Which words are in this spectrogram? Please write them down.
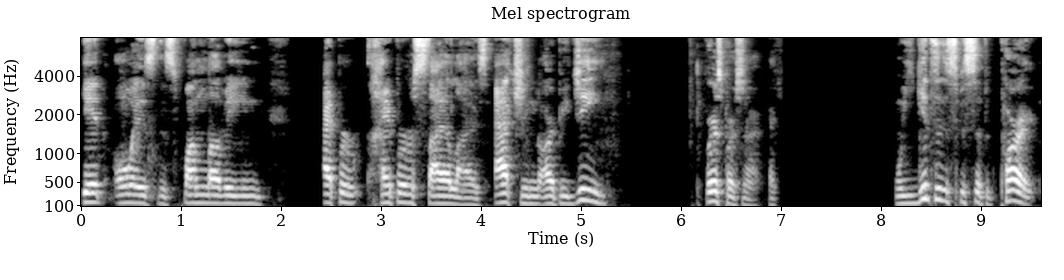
get always this fun loving, hyper hyper stylized action RPG, first person action. When you get to the specific part,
